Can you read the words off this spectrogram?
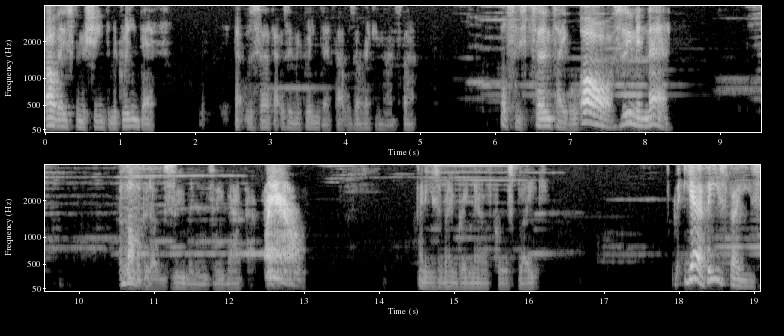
Oh, there's the machine from the Green Death. That was uh, that was in the Green Death. That was I recognise that. Boss's turntable. Oh, zoom in there. I love a good old zoom in and zoom out. And he's remembering now, of course, Blake. But yeah, these days,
